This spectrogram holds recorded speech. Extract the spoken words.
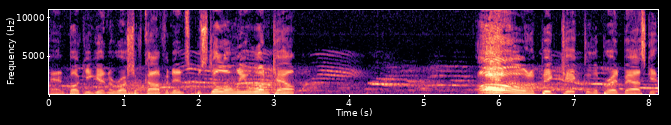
And Bucky getting a rush of confidence, but still only a one count. Oh, oh and a big kick to the bread basket.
